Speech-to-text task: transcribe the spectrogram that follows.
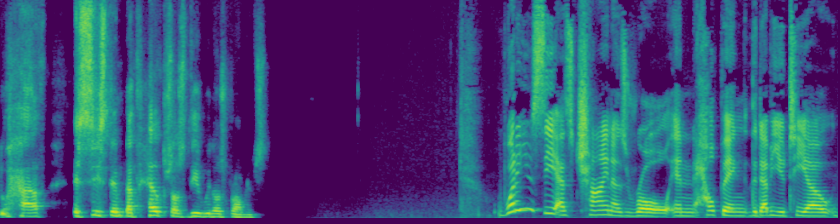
to have a system that helps us deal with those problems. What do you see as China's role in helping the WTO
